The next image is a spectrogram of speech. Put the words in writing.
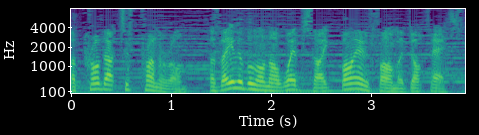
A product of Pranarom, available on our website biopharma.s.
